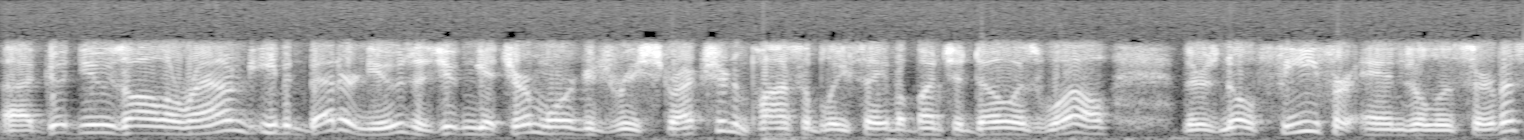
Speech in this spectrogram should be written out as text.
uh, good news all around. Even better news is you can get your mortgage restructured and possibly save a bunch of dough as well. There's no fee for Angela's service.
